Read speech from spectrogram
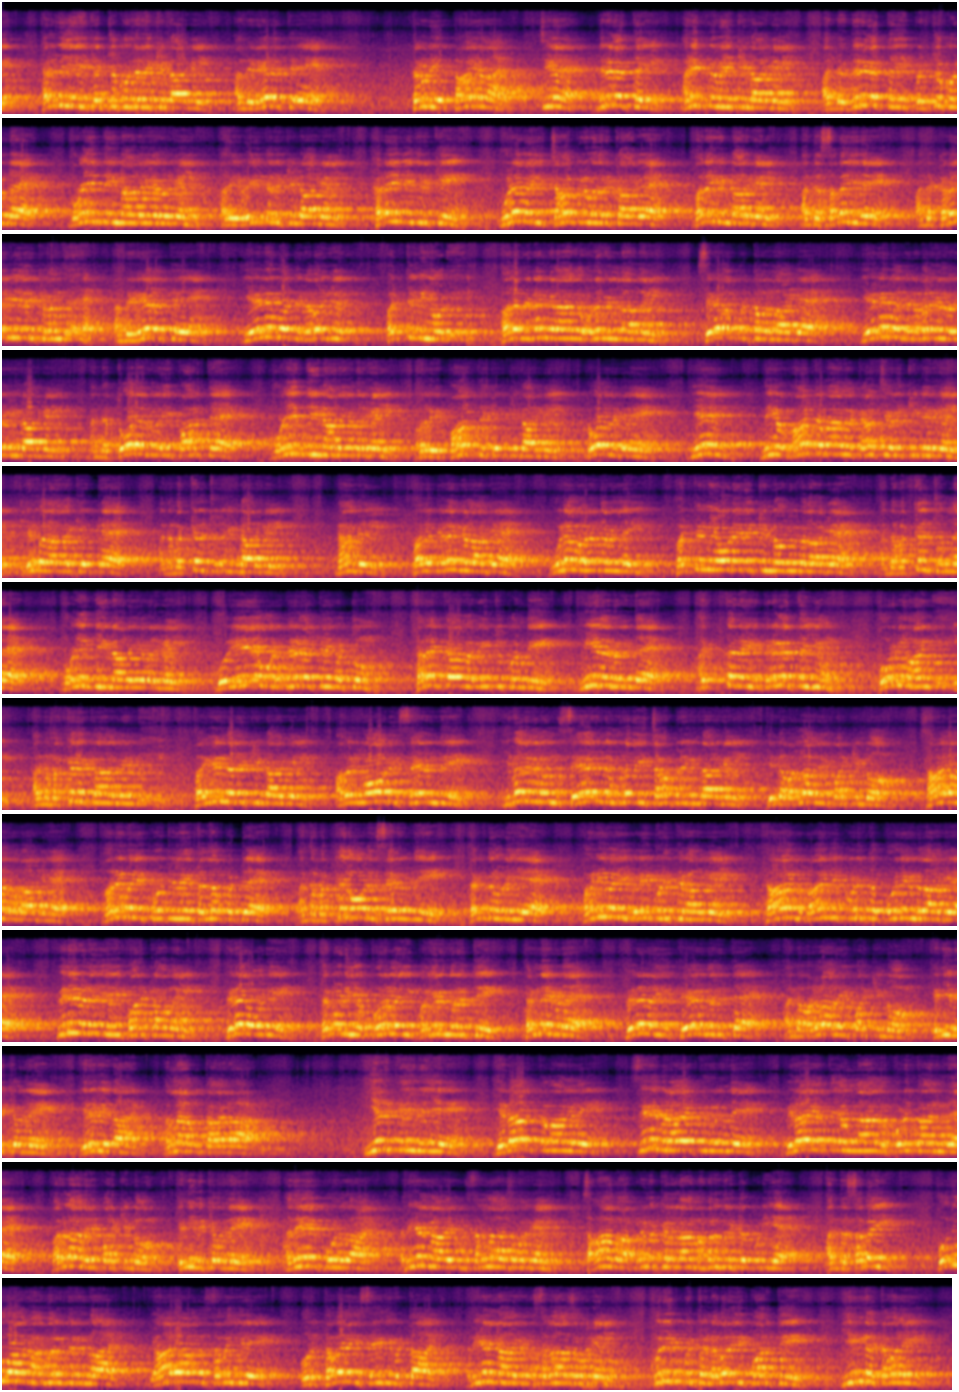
கல்வியை கற்றுக் கொண்டிருக்கின்றார்கள். அந்த நேரத்திலே தன்னுடைய தாயார் சில மிருகத்தை அனுப்பி வைக்கின்றார்கள் அந்த மிருகத்தை பெற்றுக்கொண்ட முகைத்தீன் அவர்கள் அதை வைத்திருக்கின்றார்கள். கடை வீதிற்கு உணவை சாப்பிடுவதற்காக வருகின்றார்கள். அந்த சபையிலே அந்த கடை வீதிற்கு வந்த அந்த நேரத்திலே எழுபது நபர்கள் பட்டினியோடு பல தினங்களாக உணவில்லாமல் சிரமப்பட்டவர்களாக எழுபது நபர்கள் வருகின்றார்கள். அந்த தோழர்களை பார்த்த மொழித்தீன் அவர்கள். அவர்களை பார்த்து கேட்கின்றார்கள். தோழர்களே ஏன் மிக மாற்றமாக காட்சி அளிக்கின்றீர்கள் என்பதாக கேட்க அந்த மக்கள் சொல்கின்றார்கள். நாங்கள் பல தினங்களாக உணவு அருந்தவில்லை பட்டினியோடு இருக்கின்றோம் என்பதாக அந்த மக்கள் சொல்ல மொழித்தீன் அவர்கள். ஒரே ஒரு மிருகத்தை மட்டும் தனக்காக வைத்துக் கொண்டு மீதமிருந்த அத்தனை மிருகத்தையும் பொருள் வாங்கி அந்த மக்களுக்காக வேண்டி பகிர்ந்தளிக்கின்றார்கள். அவர்களோடு சேர்ந்து இவர்களும் சேர்ந்து உணவை சாப்பிடுகின்றார்கள் என்ற வரலாறை பார்க்கின்றோம். சாதாரணமாக வறுமை கோட்டிலே தள்ளப்பட்ட அந்த மக்களோடு சேர்ந்து தங்களுடைய பணிவை வெளிப்படுத்தினார்கள். தான் வாங்கி கொடுத்த பொருள் என்பதாக பிரிவினையை பார்க்காமல் பிறரோடு தன்னுடைய பொருளை பகிர்ந்தெடுத்து தன்னை விட பிறரை தேர்ந்தெடுத்த அந்த வரலாறை பார்க்கின்றோம். எண்ணி வைக்கவில்லை எனவேதான் அல்லாஹ் தாரா இயற்கையிலேயே யதார்த்தமாகவே சிறு விராயத்திலிருந்து விராயத்தை அல்லாஹ் கொடுத்தார் என்ற வரலாறை பார்க்கின்றோம். எண்ணி வைக்கவில்லை அதே போலதான் ரியல் நாயகம் சல்லாஸ் அவர்கள் சஹாபா அமர்ந்திருக்கக்கூடிய அந்த சபை பொதுவாக அமர்ந்திருந்தால் யாராவது சபையிலே ஒரு தவறை செய்துவிட்டால் ரியல் நாயகம் சல்லாஸ் அவர்கள் குறிப்பிட்ட நபரை பார்த்து இந்த தவறை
